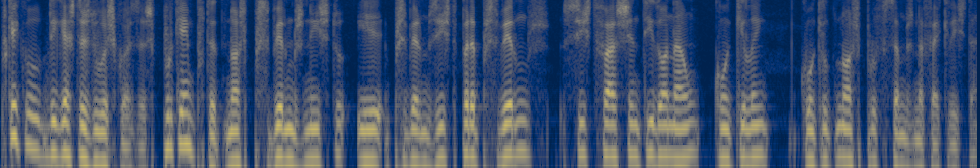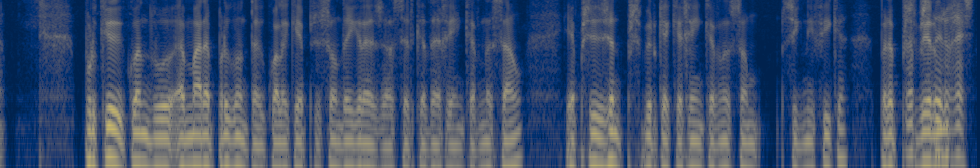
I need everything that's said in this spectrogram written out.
Porquê que eu digo estas duas coisas? Porque é importante nós percebermos nisto e percebermos isto para percebermos se isto faz sentido ou não com aquilo, em, com aquilo que nós professamos na fé cristã. Porque quando a Mara pergunta qual é que é a posição da Igreja acerca da reencarnação, é preciso a gente perceber o que é que a reencarnação significa para percebermos para perceber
